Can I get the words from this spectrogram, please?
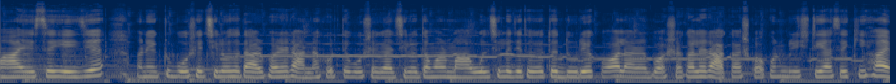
মা এসে এই যে মানে একটু বসেছিল, তো তারপরে রান্না করতে বসে গেছিল। তো আমার মা বলছিল যে, তোদের তো দূরে কল, আর বর্ষাকালের আকাশ, কখন বৃষ্টি আসে, কি হয়?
